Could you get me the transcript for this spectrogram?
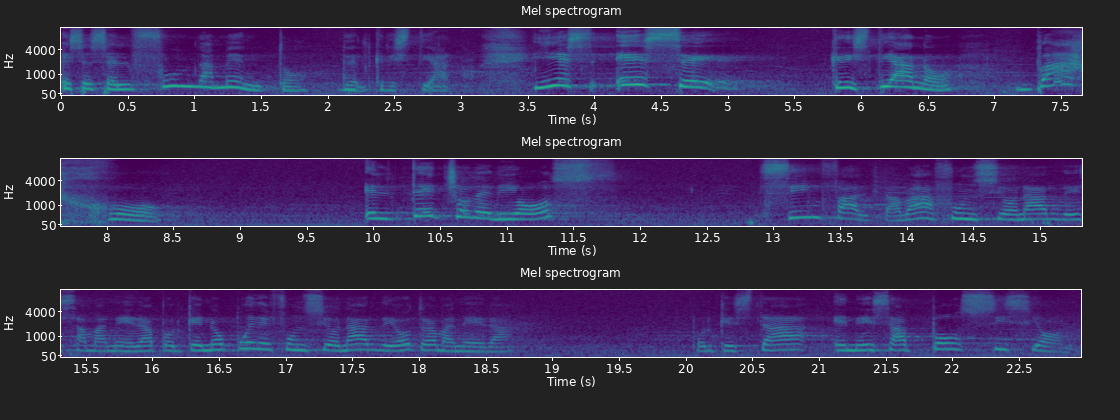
Ese es el fundamento del cristiano. Y es ese cristiano bajo el techo de Dios sin falta va a funcionar de esa manera porque no puede funcionar de otra manera, porque está en esa posición.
